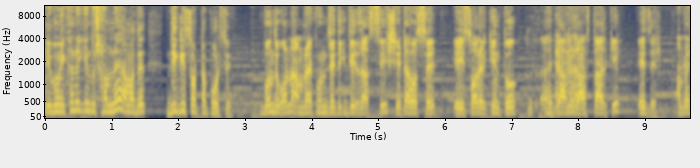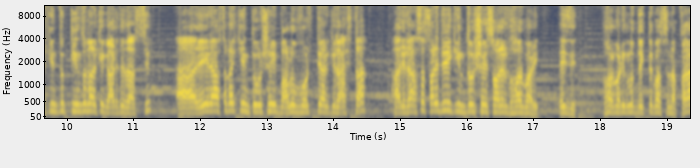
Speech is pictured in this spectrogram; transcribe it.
এবং এখানে কিন্তু সামনে আমাদের ডিগ্রি চরটা পড়ছে। বন্ধুগণ, আমরা এখন যে দিক দিয়ে যাচ্ছি, সেটা হচ্ছে এই চরের কিন্তু গ্রামের রাস্তা আর কি। এই যে, আমরা কিন্তু তিনজন আর কি গাড়িতে যাচ্ছি। আর এই রাস্তাটা কিন্তু সেই বালু ভর্তি আর কি রাস্তা। আর এই রাস্তার চারিদিকে কিন্তু সেই চরের ঘর বাড়ি এই যে ঘর বাড়িগুলো দেখতে পাচ্ছেন আপনারা।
